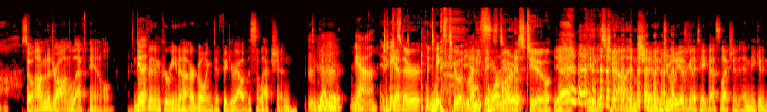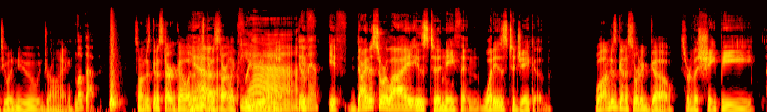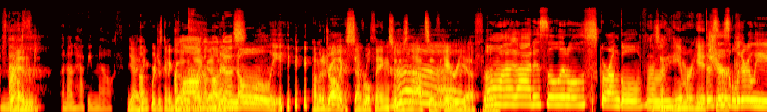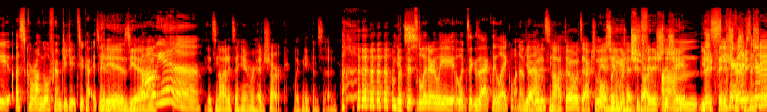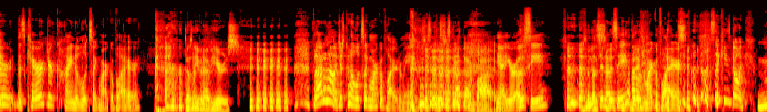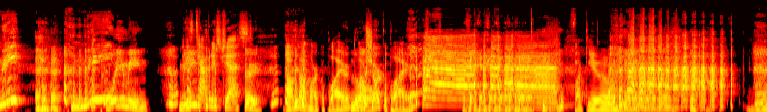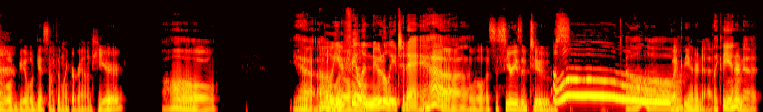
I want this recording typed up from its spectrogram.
So I'm going to draw on the left panel. Do it. Nathan and Karina are going to figure out the selection together. Mm-hmm. Mm-hmm. Yeah. It Together, Takes, it takes two of Yeah, we us. takes form two. artists too Yeah. in this challenge. and then Julia is going to take that selection and make it into a new drawing. Love that. So I'm just going to start going. I'm just going to start like freewheeling it. yeah. Do it, If- man. if dinosaur lie is to Nathan, what is to Jacob? Well, I'm just going to sort of go. Sort of a shapey A mouth. Friend. An unhappy mouth. Yeah, I Uh, think we're just going to go along with like among a, us. I'm going to draw like several things so there's lots of Ah. area for Oh my god, it's a little scrungle from It's a hammerhead This is literally a scrungle from Jujutsu Kaisen. It is, yeah. oh yeah. It's not, it's a hammerhead shark like Nathan said. but It's- it's literally looks exactly like one of Yeah, them. Yeah, but it's not though. It's actually also, a you should shark. finish the shape. Um, You should this finish the character, shape. shape. This character kind of looks like Markiplier. Doesn't even have ears. but I don't know. It just kind of looks like Markiplier to me. It's just, it's just got that vibe. yeah, your OC. That's your OC? I thought it was Markiplier. Looks like he's going me, me. What do you mean? He's tapping his chest. Hey. I'm not Markiplier. No. I'm Sharkiplier. Fuck you. we'll get, we'll get something like around here. Oh. Yeah. oh, you're Hello. feeling noodly today. yeah. Well, it's a series of tubes, Oh. like the internet. Like the internet.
